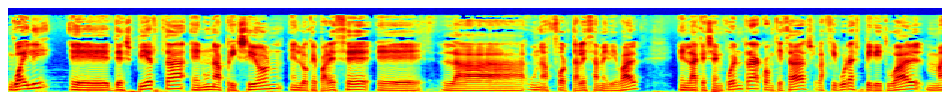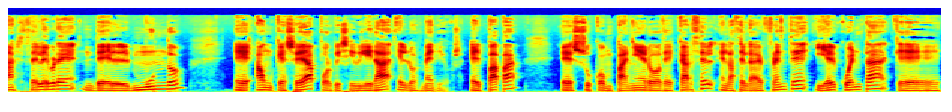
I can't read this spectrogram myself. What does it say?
Wiley eh, despierta en una prisión en lo que parece eh, la, una fortaleza medieval en la que se encuentra con quizás la figura espiritual más célebre del mundo, eh, aunque sea por visibilidad en los medios. El Papa es su compañero de cárcel en la celda del frente y él cuenta que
